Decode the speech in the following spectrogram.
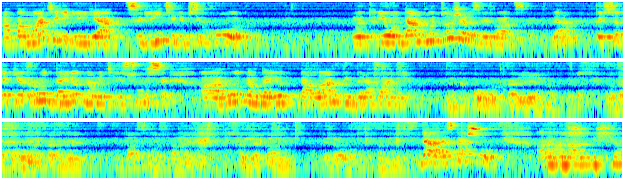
А по матери Илья целитель и психолог. Вот, и он там будет тоже развиваться. Да? То есть все-таки род дает нам эти ресурсы, а род нам дает таланты и дарования. Да какого колена? То есть родословно как бы пытался восстановить, все же там тяжело. Да, расскажу. А, А, еще,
